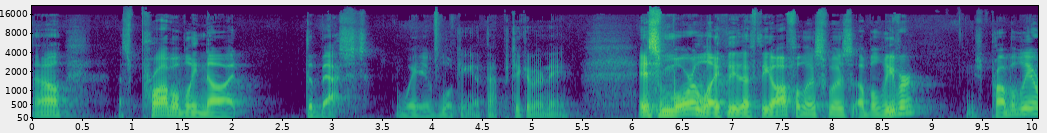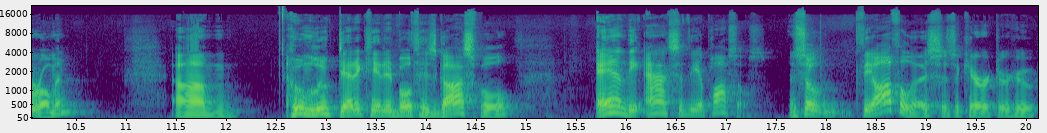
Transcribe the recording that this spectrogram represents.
Well, that's probably not the best way of looking at that particular name. It's more likely that Theophilus was a believer, he's probably a Roman, um, whom Luke dedicated both his gospel and the Acts of the Apostles. And so Theophilus is a character who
